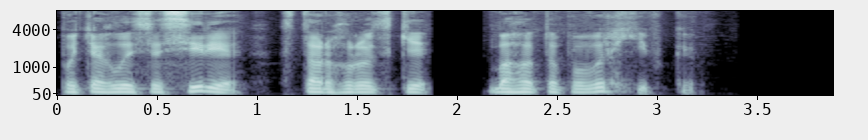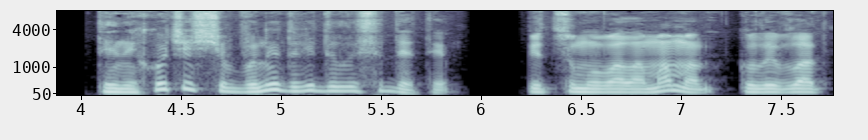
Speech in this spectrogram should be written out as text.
потяглися сірі старгородські багатоповерхівки. Ти не хочеш, щоб вони довідалися, де ти? підсумувала мама, коли Влад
